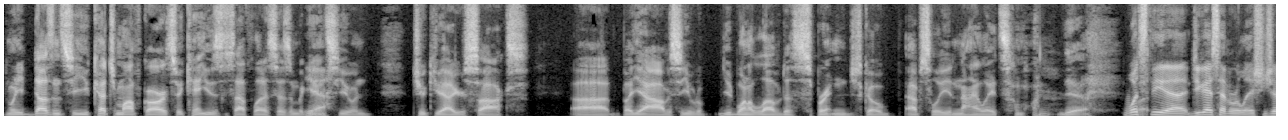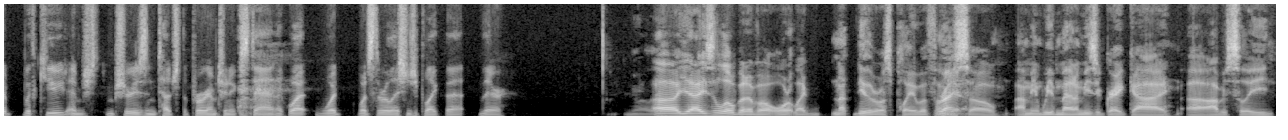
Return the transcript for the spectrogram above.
when he doesn't see you, catch him off guard, so he can't use his athleticism against yeah. you and juke you out of your socks. Uh, but yeah, obviously you would you'd want to love to sprint and just go absolutely annihilate someone. Yeah. What's but, the? Uh, do you guys have a relationship with Q? I'm, I'm sure he's in touch with the program to an extent. Like what what what's the relationship like that there? Uh, yeah, he's a little bit of a or like not, neither of us play with him, right. so I mean we've met him. He's a great guy. Uh, obviously,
